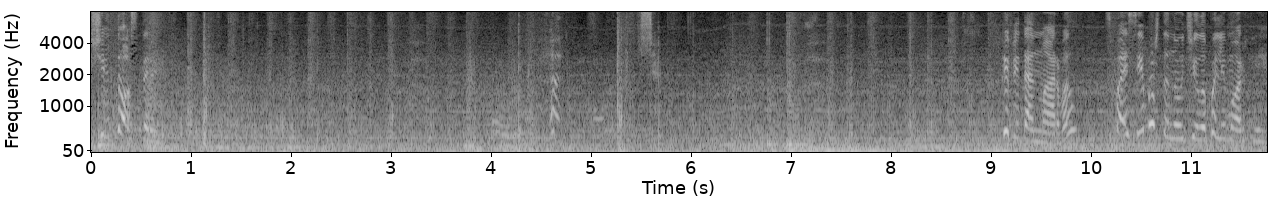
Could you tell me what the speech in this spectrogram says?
Летающие тостеры. Капитан Марвел, спасибо, что научила полиморфии.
